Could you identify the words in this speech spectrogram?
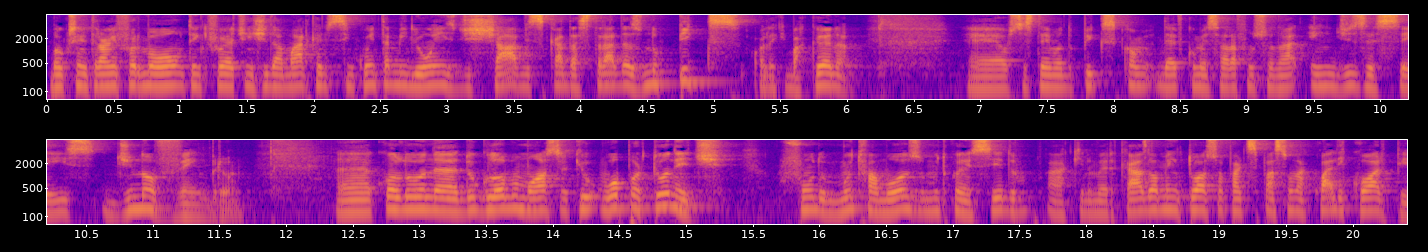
O Banco Central informou ontem que foi atingida a marca de 50 milhões de chaves cadastradas no Pix. Olha que bacana! É, o sistema do Pix deve começar a funcionar em 16 de novembro. A coluna do Globo mostra que o Opportunity, fundo muito famoso, muito conhecido aqui no mercado, aumentou a sua participação na Qualicorp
